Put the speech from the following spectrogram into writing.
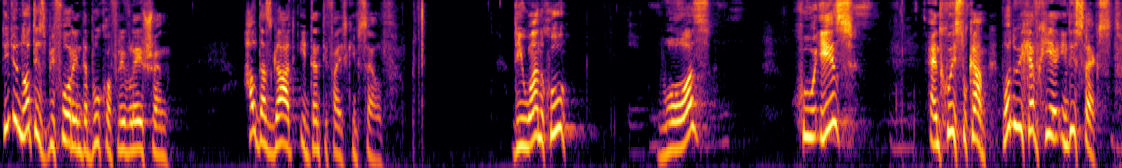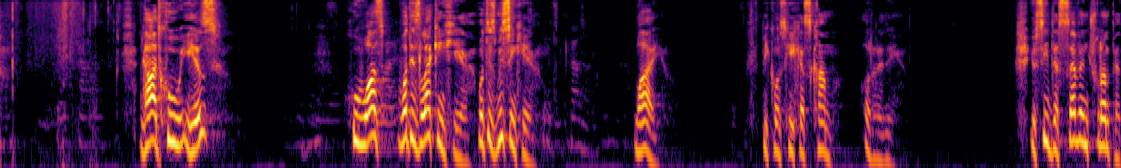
Did you notice before in the book of Revelation, how does God identify himself? The one who was, who is, and who is to come. What do we have here in this text? God who is, who was, what is lacking here? What is missing here? Why? Because he has come already. You see, the seventh trumpet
